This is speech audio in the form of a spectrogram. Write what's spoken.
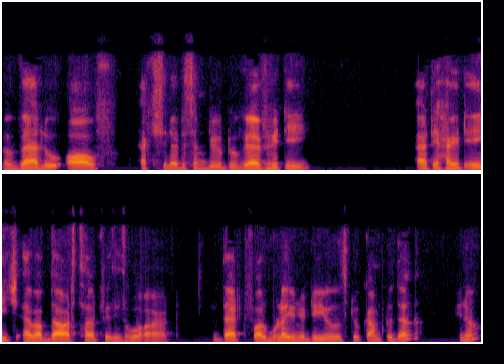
value of acceleration due to gravity at a height h above the earth's surface is what? That formula you need to use to come to the you know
